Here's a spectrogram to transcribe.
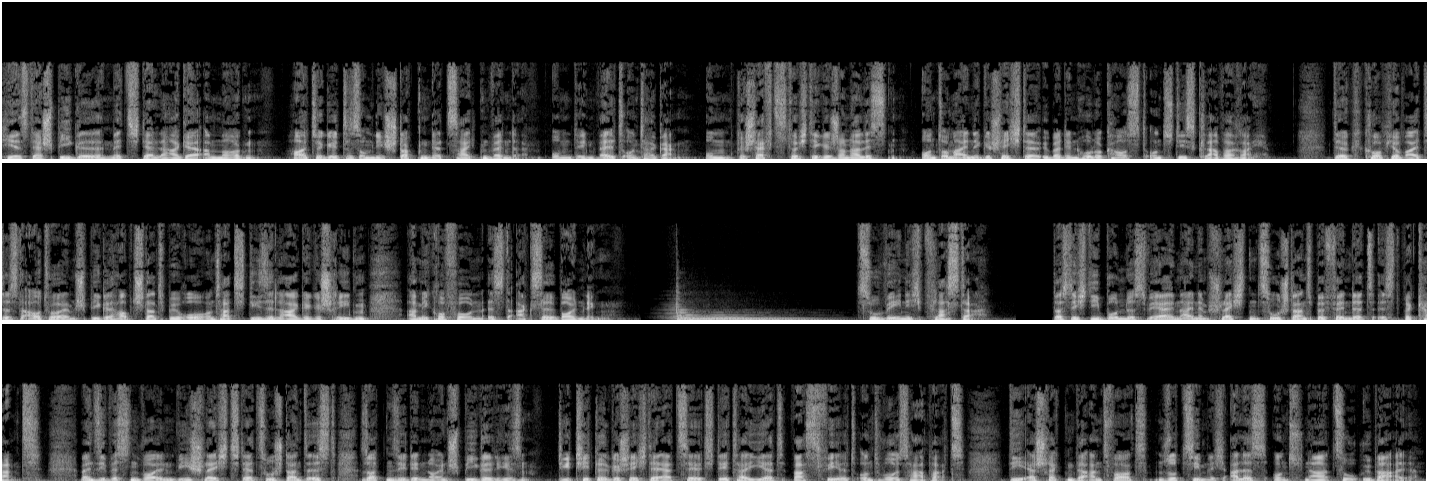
Hier ist der Spiegel mit der Lage am Morgen. Heute geht es um die stockende Zeitenwende, um den Weltuntergang, um geschäftstüchtige Journalisten und um eine Geschichte über den Holocaust und die Sklaverei. Dirk Kurpjoweit ist Autor im Spiegel Hauptstadtbüro und hat diese Lage geschrieben. Am Mikrofon ist Axel Bäumling. Zu wenig Pflaster. Dass sich die Bundeswehr in einem schlechten Zustand befindet, ist bekannt. Wenn Sie wissen wollen, wie schlecht der Zustand ist, sollten Sie den neuen Spiegel lesen. Die Titelgeschichte erzählt detailliert, was fehlt und wo es hapert. Die erschreckende Antwort, so ziemlich alles und nahezu überall.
